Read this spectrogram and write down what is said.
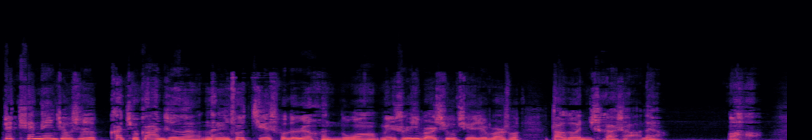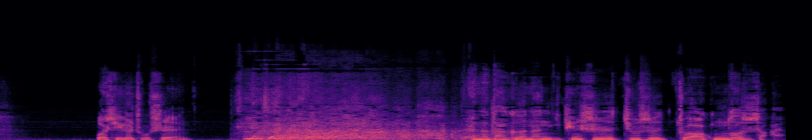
这天天就是干就干这个，那你说接触的人很多，没事一边修鞋一边说：“大哥，你是干啥的呀？”啊，我是一个主持人。那大哥，那你平时就是主要工作是啥呀？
